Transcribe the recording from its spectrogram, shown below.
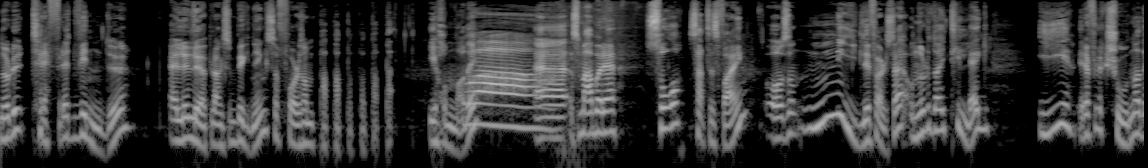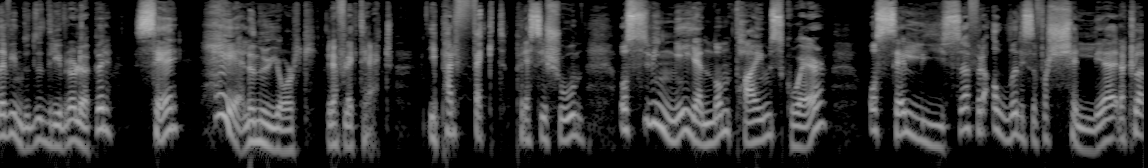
Når du treffer et vindu eller løper langs en bygning, så får du sånn papp, papp, papp, papp, papp i hånda di. Wow. Eh, som er bare så satisfying og sånn nydelig følelse. Og når du da i tillegg, i refleksjonen av det vinduet du driver og løper, ser hele New York reflektert. I perfekt presisjon. Og svinge gjennom Times Square og se lyset fra alle disse forskjellige rekla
